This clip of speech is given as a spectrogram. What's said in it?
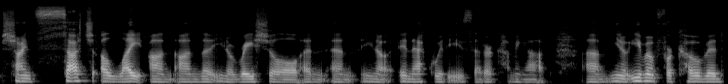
shine such a light on on the you know racial and and you know inequities that are coming up. Um, you know even for COVID,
